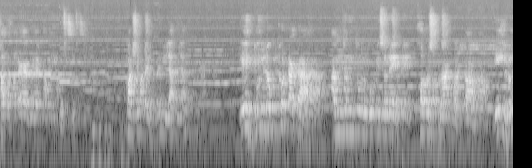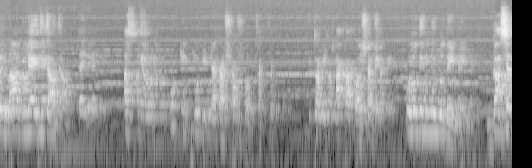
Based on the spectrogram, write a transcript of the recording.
হাজার টাকা করে কামাই করছি। মাসে মাসে দুই লাখ টাকা। এই দুই লক্ষ টাকা আমি যদি তোমার পিছনে খরচ না করতাম এইভাবে না বিলাই দিতাম আজকে আমার কোটি কোটি টাকার সম্পদ থাকতো। কিন্তু আমি টাকা পয়সা কোনোদিন মূল্য দেই নাই। গাছের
